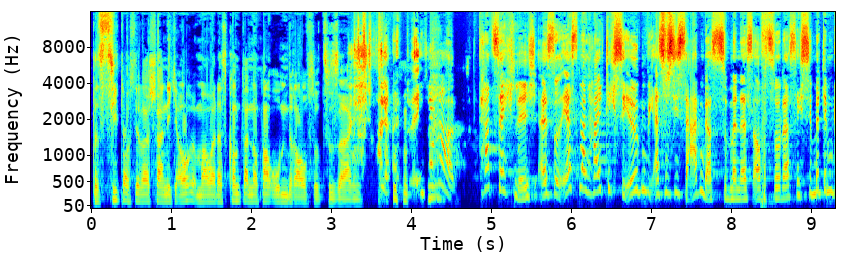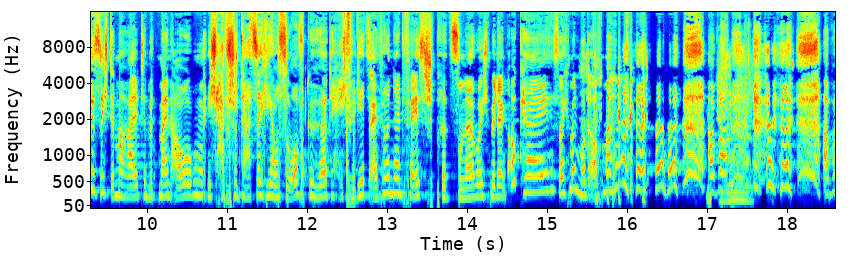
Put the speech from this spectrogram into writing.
das zieht doch sehr wahrscheinlich auch immer, aber das kommt dann nochmal oben drauf sozusagen. ja, tatsächlich. Also erstmal halte ich sie irgendwie, also sie sagen das zumindest oft so, dass ich sie mit dem Gesicht immer halte, mit meinen Augen. Ich habe schon tatsächlich auch so oft gehört, hey, ich will jetzt einfach in dein Face spritzen, ne? wo ich mir denke, okay, soll ich meinen Mund aufmachen? aber aber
